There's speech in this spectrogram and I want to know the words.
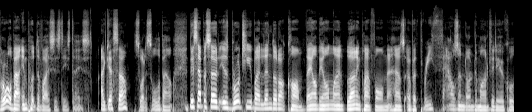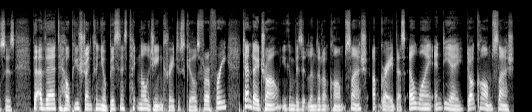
we're all about input devices these days. I guess so. That's what it's all about. This episode is brought to you by lynda.com. They are the online learning platform that has over 3,000 on demand video courses that are there to help you strengthen your business, technology, and creative skills. For a free 10 day trial, you can visit lynda.com slash upgrade. That's L Y N D A dot com slash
